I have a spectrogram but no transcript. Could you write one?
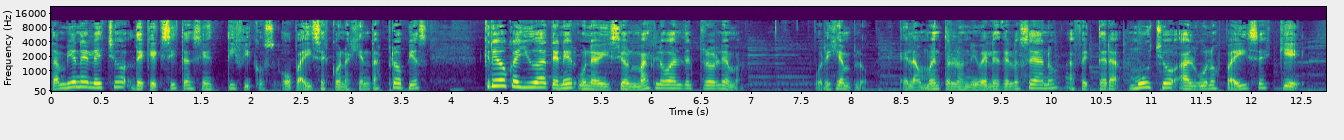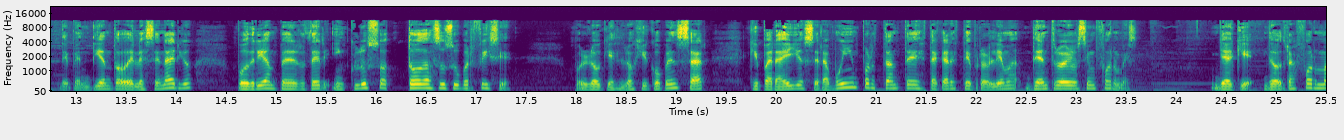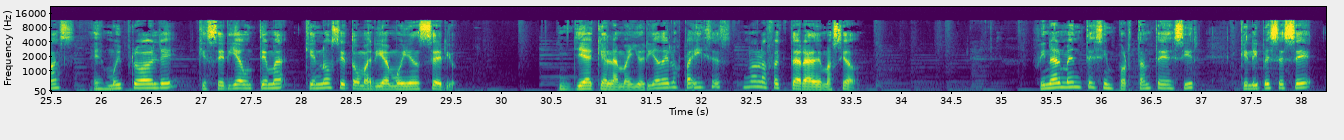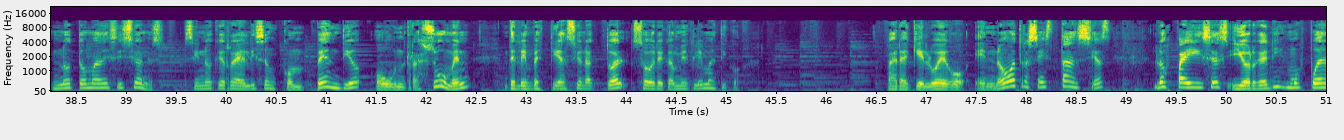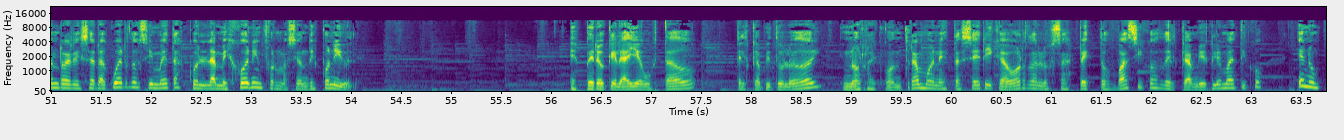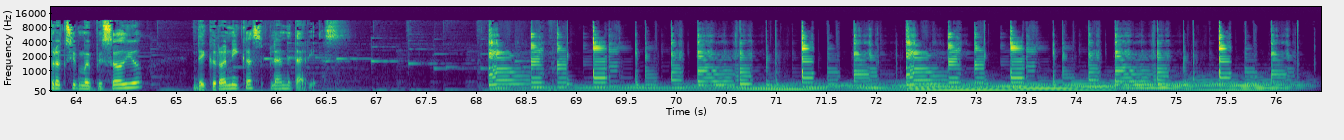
También el hecho de que existan científicos o países con agendas propias creo que ayuda a tener una visión más global del problema. Por ejemplo, el aumento en los niveles del océano afectará mucho a algunos países que, dependiendo del escenario, podrían perder incluso toda su superficie, por lo que es lógico pensar que para ellos será muy importante destacar este problema dentro de los informes, ya que de otras formas es muy probable que sería un tema que no se tomaría muy en serio, ya que a la mayoría de los países no lo afectará demasiado. Finalmente es importante decir que el IPCC no toma decisiones, sino que realiza un compendio o un resumen de la investigación actual sobre cambio climático, para que luego en otras instancias los países y organismos puedan realizar acuerdos y metas con la mejor información disponible. Espero que le haya gustado el capítulo de hoy y nos reencontramos en esta serie que aborda los aspectos básicos del cambio climático en un próximo episodio de Crónicas Planetarias.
